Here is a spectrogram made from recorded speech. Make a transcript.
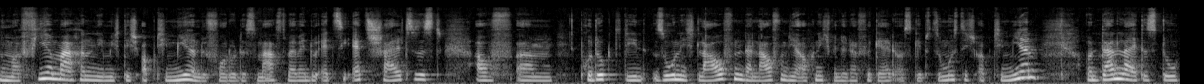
Nummer vier machen, nämlich dich optimieren, bevor du das machst, weil wenn du Etsy Ads schaltest auf ähm, Produkte, die so nicht laufen, dann laufen die auch nicht, wenn du dafür Geld ausgibst. Du musst dich optimieren und dann leitest du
